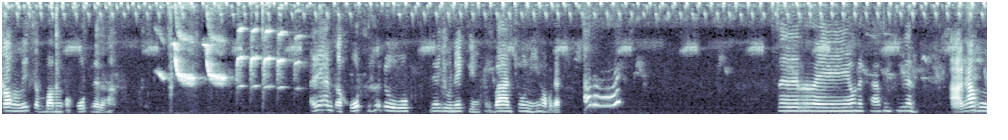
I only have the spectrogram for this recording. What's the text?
ซ่องนี่จะบำกับคุดเนี่ยละอันนี้อันกับคุดให้ดูเนี่ยอยู่ในกลิ่นของบ้านช่วงนี้เขาบอกได้อร่อยเจอแล้วนะคะเพื่อนๆอ่าถ้าหู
